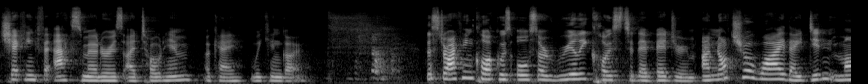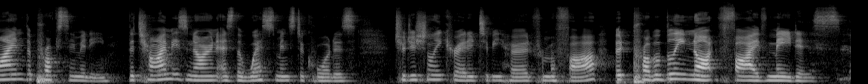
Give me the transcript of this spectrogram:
checking for axe murderers. I told him, okay, we can go. The striking clock was also really close to their bedroom. I'm not sure why they didn't mind the proximity. The chime is known as the Westminster Quarters, traditionally created to be heard from afar, but probably not five metres.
